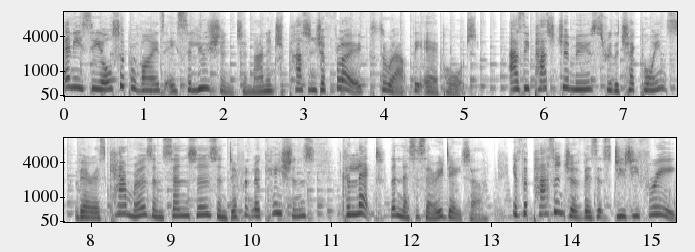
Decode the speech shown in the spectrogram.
NEC also provides a solution to manage passenger flow throughout the airport. As the passenger moves through the checkpoints, various cameras and sensors in different locations collect the necessary data. If the passenger visits duty free,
